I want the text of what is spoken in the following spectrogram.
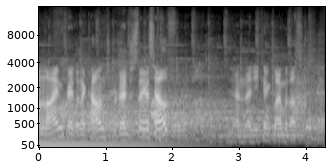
Online, create an account, register yourself, and then you can climb with us.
